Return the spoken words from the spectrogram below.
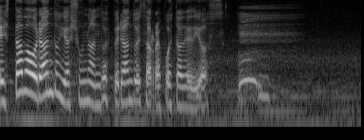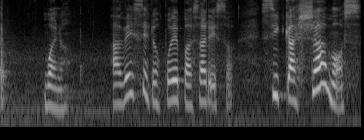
estaba orando y ayunando, esperando esa respuesta de Dios. Bueno, A veces nos puede pasar eso. Si callamos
